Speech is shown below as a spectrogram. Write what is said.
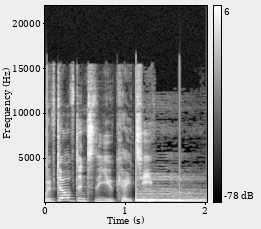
We've delved into the UK team.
